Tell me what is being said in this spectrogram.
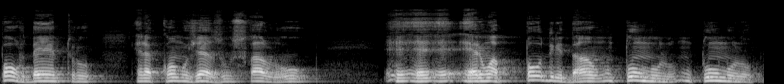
por dentro, era como Jesus falou, é, é, é, era uma podridão, um túmulo, um túmulo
